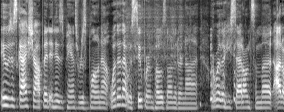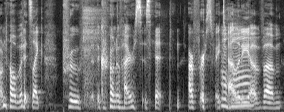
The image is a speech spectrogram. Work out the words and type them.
It was this guy shopping and his pants were just blown out. Whether that was superimposed on it or not, or whether he sat on some mud, I don't know. But it's like proof that the coronavirus has hit our first fatality Mm-hmm. of um,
